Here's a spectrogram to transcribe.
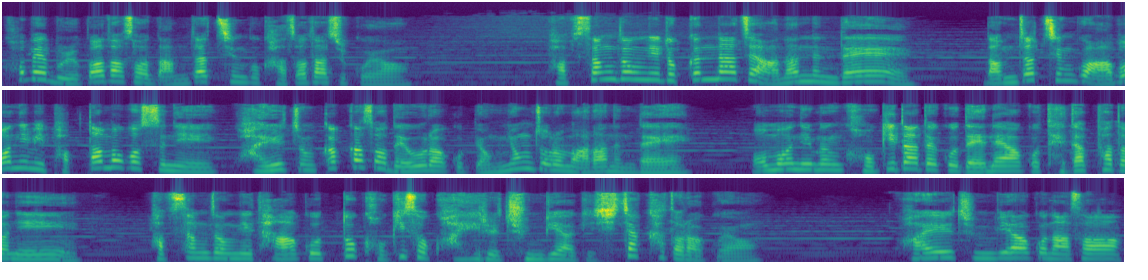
컵에 물 받아서 남자친구 가져다 주고요. 밥상 정리도 끝나지 않았는데 남자친구 아버님이 밥 다 먹었으니 과일 좀 깎아서 내오라고 명령조로 말하는데 어머님은 거기다 대고 내내하고 대답하더니 밥상 정리 다 하고 또 거기서 과일을 준비하기 시작하더라고요. 과일 준비하고 나서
